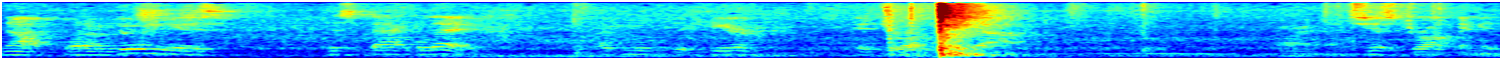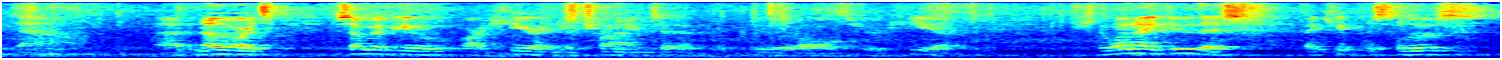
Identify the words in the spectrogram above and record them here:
Now, what I'm doing is this back leg, I've moved it here, it drops it down. All right, it's just dropping it down. Uh, in other words, some of you are here and you're trying to do it all through here. So when I do this, I keep this loose.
